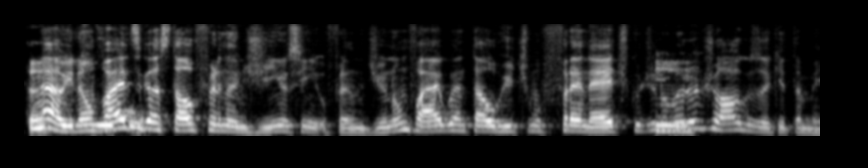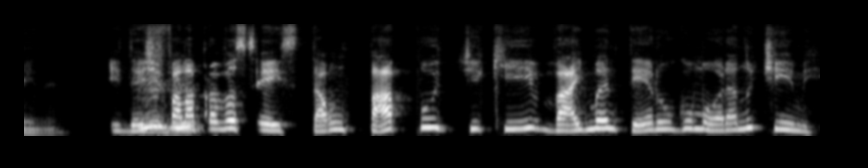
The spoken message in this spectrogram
Tanto não, e não vai desgastar o Fernandinho, assim, o Fernandinho não vai aguentar o ritmo frenético de número de jogos aqui também, né? E deixa uhum. eu falar para vocês, tá um papo de que vai manter o Hugo Moura no time.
